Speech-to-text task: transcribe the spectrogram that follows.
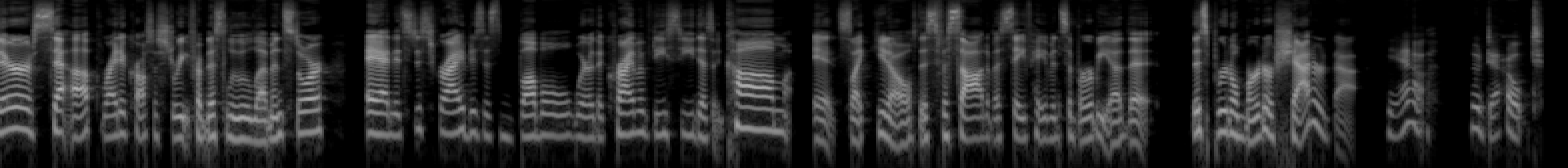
they're set up right across the street from this Lululemon store. And it's described as this bubble where the crime of DC doesn't come. It's like, you know, this facade of a safe haven suburbia that this brutal murder shattered that. Yeah, no doubt.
